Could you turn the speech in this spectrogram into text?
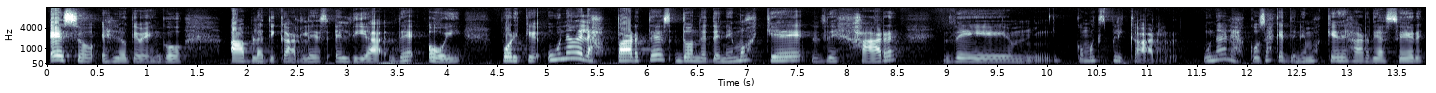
Eso es lo que vengo a platicarles el día de hoy, porque una de las partes donde tenemos que dejar de, mm, ¿cómo explicar? Una de las cosas que tenemos que dejar de hacer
